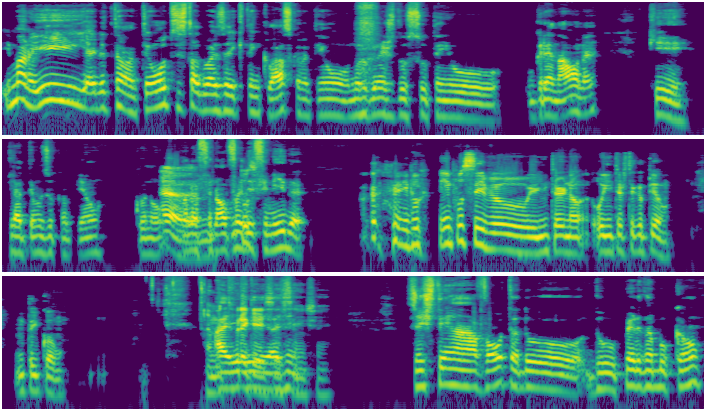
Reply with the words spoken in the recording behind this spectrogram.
E, mano, e ainda tem, tem outros estaduais aí que tem clássico, né? Tem o, no Rio Grande do Sul tem o, o Grenal, né? Que já temos o campeão. Quando, É, quando a final foi definida. Impo- Impossível o Inter, não, o Inter ser campeão. Não tem como. É muito Aí, freguês a recente. aí. A gente tem a volta do, do Pernambucão,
